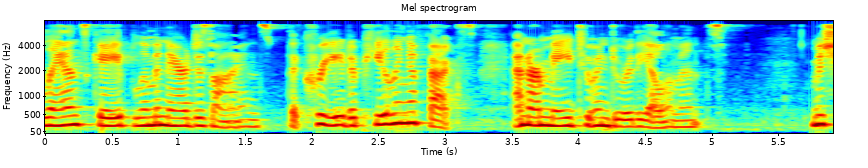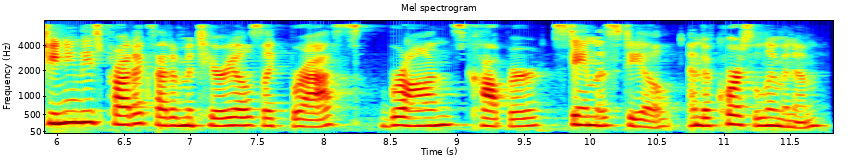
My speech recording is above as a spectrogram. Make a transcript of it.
landscape luminaire designs that create appealing effects and are made to endure the elements. Machining these products out of materials like brass, bronze, copper, stainless steel, and of course aluminum,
